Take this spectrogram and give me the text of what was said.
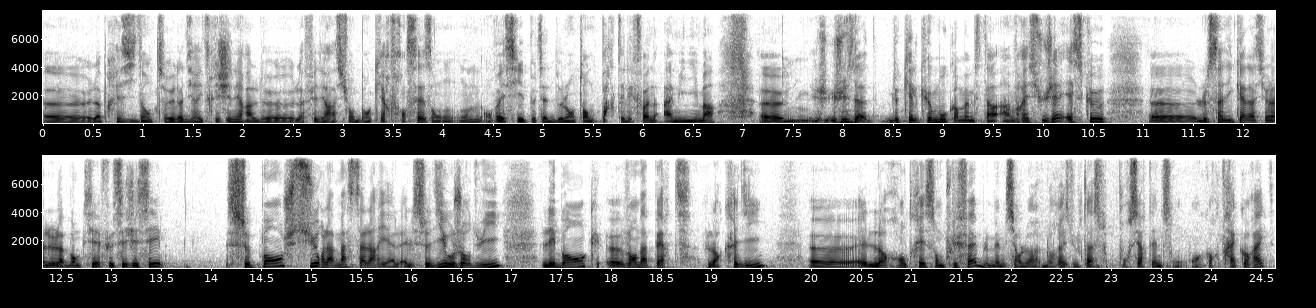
la présidente, la directrice générale de la Fédération bancaire française. On, va essayer peut-être de l'entendre par téléphone, à minima. juste de, quelques mots, quand même, c'est un, vrai sujet. Est-ce que le syndicat national de la banque CFE-CGC se penche sur la masse salariale? Elle se dit aujourd'hui, les banques vendent à perte leurs crédits, euh, leurs rentrées sont plus faibles, même si leurs résultats, pour certaines, sont encore très corrects.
